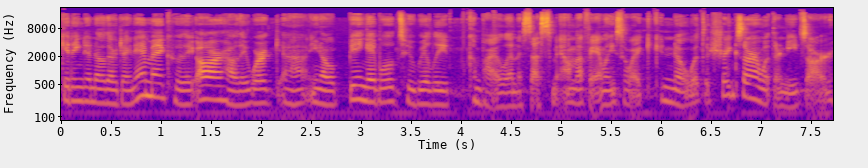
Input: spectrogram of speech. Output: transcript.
getting to know their dynamic, who they are, how they work. Uh, you know, being able to really compile an assessment on the family so I can know what their strengths are and what their needs are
